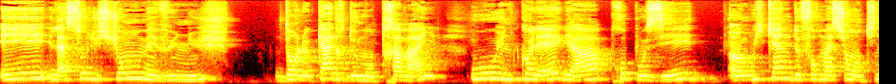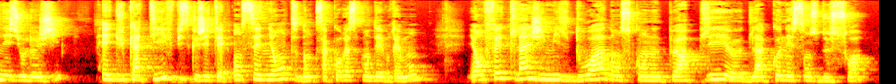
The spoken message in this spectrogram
Et la solution m'est venue dans le cadre de mon travail où une collègue a proposé un week-end de formation en kinésiologie éducative puisque j'étais enseignante, donc ça correspondait vraiment. Et en fait, là, j'ai mis le doigt dans ce qu'on peut appeler euh, de la connaissance de soi.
